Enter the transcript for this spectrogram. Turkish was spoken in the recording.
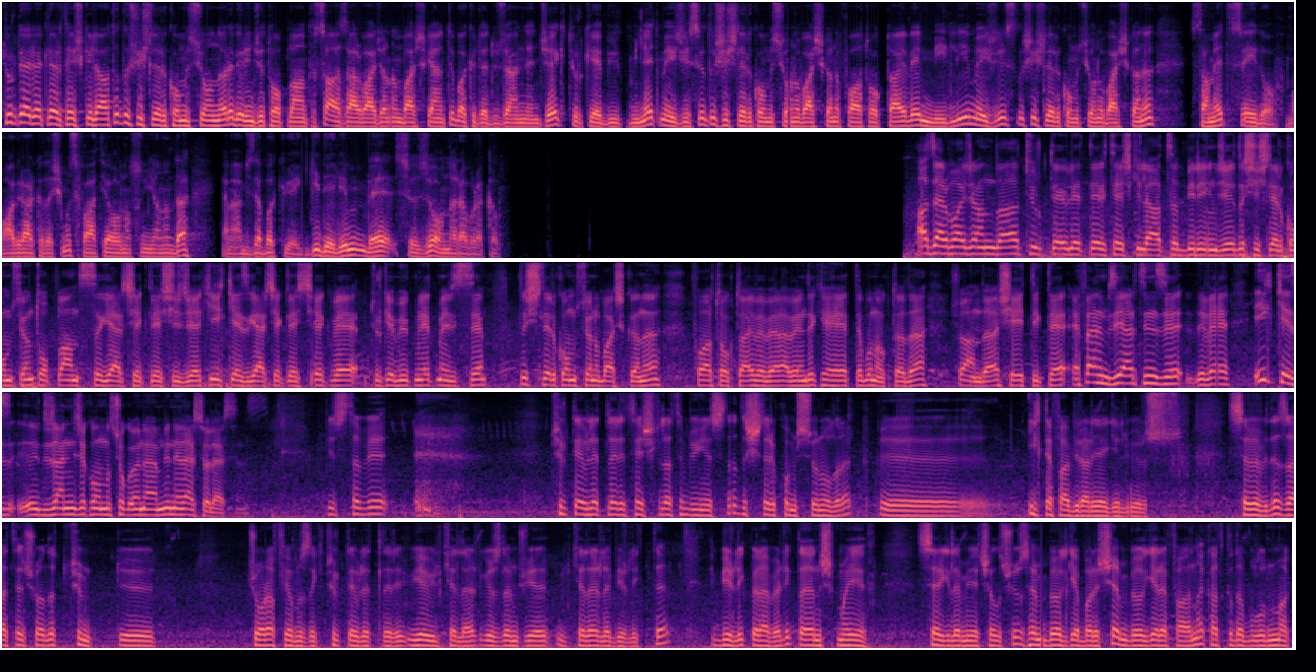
Türk Devletleri Teşkilatı Dışişleri Komisyonları birinci toplantısı Azerbaycan'ın başkenti Bakü'de düzenlenecek. Türkiye Büyük Millet Meclisi Dışişleri Komisyonu Başkanı Fuat Oktay ve Milli Meclis Dışişleri Komisyonu Başkanı Samet Seydov. Muhabir arkadaşımız Fatih Avanos'un yanında. Hemen biz de Bakü'ye gidelim ve sözü onlara bırakalım. Azerbaycan'da Türk Devletleri Teşkilatı 1. Dışişleri Komisyonu toplantısı gerçekleşecek. İlk kez gerçekleşecek ve Türkiye Büyük Millet Meclisi Dışişleri Komisyonu Başkanı Fuat Oktay ve beraberindeki heyette bu noktada şu anda şehitlikte. Efendim ziyaretinizi ve ilk kez e, düzenlenecek olması çok önemli. Neler söylersiniz? Biz tabii Türk Devletleri Teşkilatı bünyesinde Dışişleri Komisyonu olarak e, ilk defa bir araya geliyoruz. Sebebi de zaten şu anda tüm e, coğrafyamızdaki Türk devletleri, üye ülkeler, gözlemci üye ülkelerle birlikte bir birlik, beraberlik, dayanışmayı sergilemeye çalışıyoruz. Hem bölge barışı hem bölge refahına katkıda bulunmak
